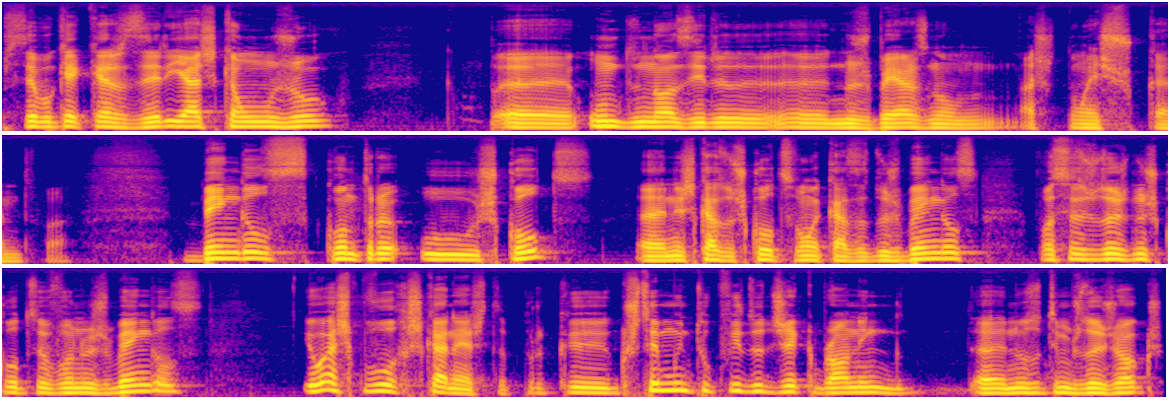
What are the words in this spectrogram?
percebo o que é que queres dizer e acho que é um jogo. eh, um de nós ir eh, nos Bears, não, acho que não é chocante. Vá. Bengals contra os Colts. Eh, neste caso, os Colts vão à casa dos Bengals. Vocês os dois nos Colts, eu vou nos Bengals. Eu acho que vou arriscar nesta, porque gostei muito do que vi do Jake Browning eh, nos últimos dois jogos.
